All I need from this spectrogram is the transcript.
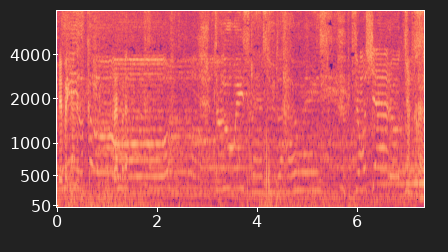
Bebeknya guys. keren banget. Ya, keren.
